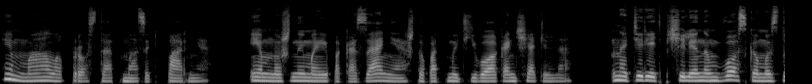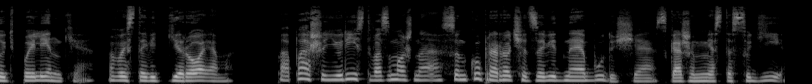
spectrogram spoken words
Им мало просто отмазать парня. Им нужны мои показания, чтобы отмыть его окончательно. Натереть пчелиным воском и сдуть пылинки, выставить героем. Папаша-юрист, возможно, сынку пророчит завидное будущее, скажем, место судьи.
